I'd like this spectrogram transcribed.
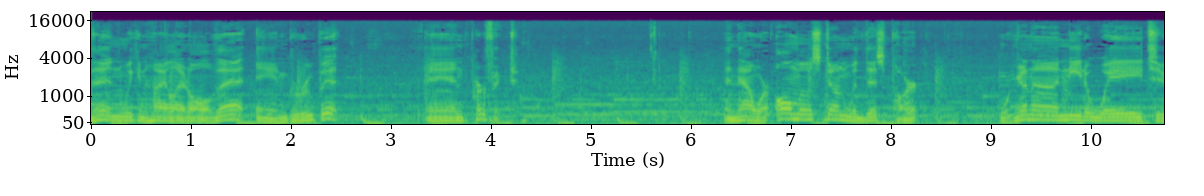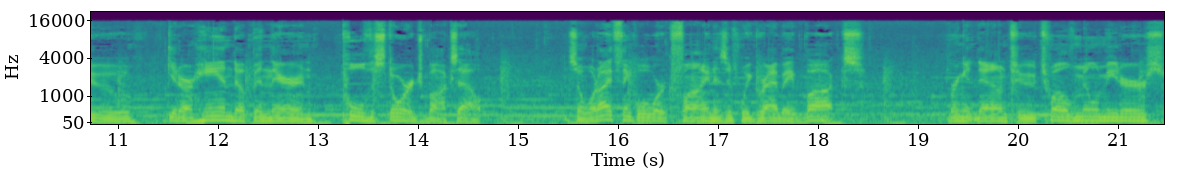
then we can highlight all of that and group it and perfect. And now we're almost done with this part. We're gonna need a way to get our hand up in there and pull the storage box out. So what I think will work fine is if we grab a box, bring it down to 12 millimeters,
